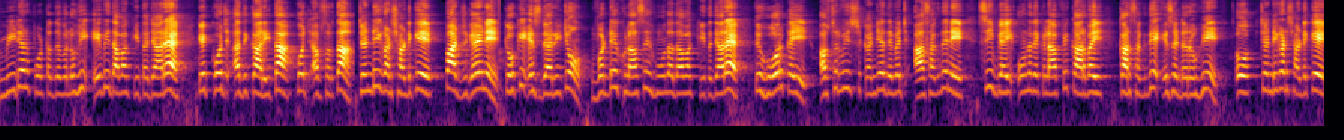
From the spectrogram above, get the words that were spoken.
ਮੀਡੀਆ ਰਿਪੋਰਟਰ ਦੇ ਵੱਲੋਂ ਹੀ ਇਹ ਵੀ ਦਾਅਵਾ ਕੀਤਾ ਜਾ ਰਿਹਾ ਹੈ ਕਿ ਕੁਝ ਅਧਿਕਾਰੀ ਤਾਂ, ਕੁਝ ਅਫਸਰ ਤਾਂ ਚੰਡੀਗੜ੍ਹ ਛੱਡ ਕੇ ਭੱਜ ਗਏ ਨੇ, ਕਿਉਂਕਿ ਇਸ ਡਾਇਰੀ ਚੋਂ ਵੱਡੇ ਖੁਲਾਸੇ ਹੋਣ ਦਾ ਦਾਅਵਾ ਕੀਤਾ ਜਾ ਰਿਹਾ ਹੈ। ਤੇ ਹੋਰ ਕਈ ਅਫਸਰ ਵੀ ਸ਼ਿਕੰਜੇ ਦੇ ਵਿੱਚ ਆ ਸਕਦੇ ਨੇ। ਸੀਬੀਆਈ ਉਹਨਾਂ ਦੇ ਖਿਲਾਫ ਵੀ ਕਾਰਵਾਈ ਕਰ ਸਕਦੀ ਹੈ। ਇਸ ਡਰੋਂ ਹੀ ਉਹ ਚੰਡੀਗੜ੍ਹ ਛੱਡ ਕੇ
